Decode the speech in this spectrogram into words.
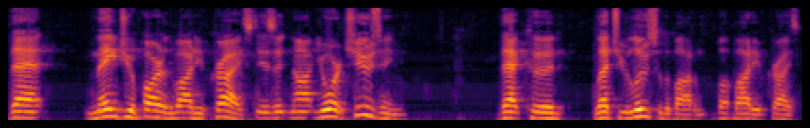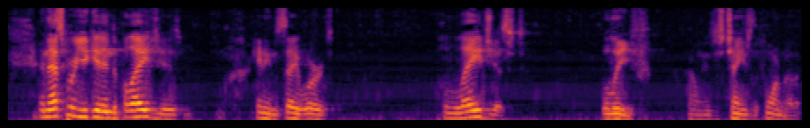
that made you a part of the body of Christ, is it not your choosing that could let you loose of the body of Christ? And that's where you get into Pelagianism. I can't even say words. Pelagist belief. I'm going to just change the form of it.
